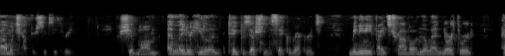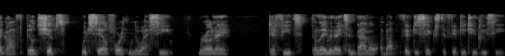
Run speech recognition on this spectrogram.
Alma chapter 63. Shiblon and later Helon take possession of the sacred records. Many Nephites travel in the land northward. Hagoth builds ships which sail forth in the West Sea. Moroni defeats the Lamanites in battle about 56 to 52 BC.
